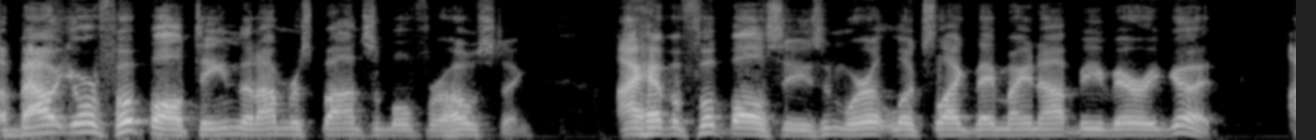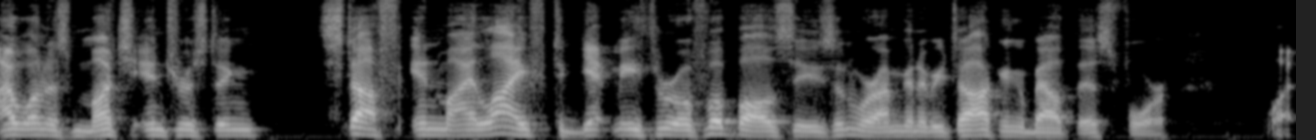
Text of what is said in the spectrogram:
about your football team that I'm responsible for hosting. I have a football season where it looks like they may not be very good. I want as much interesting stuff in my life to get me through a football season where I'm going to be talking about this for what?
